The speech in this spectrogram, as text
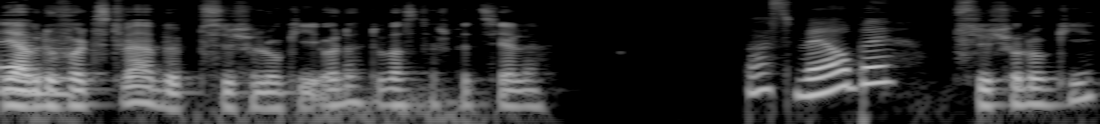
ja, aber du Ähm, wolltest Werbepsychologie, oder? Du warst der Spezielle. Was, Werbe? Psychologie?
